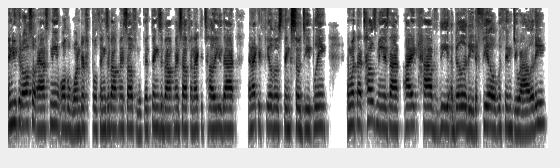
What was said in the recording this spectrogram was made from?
And you could also ask me all the wonderful things about myself and the good things about myself. And I could tell you that and I could feel those things so deeply. And what that tells me is that I have the ability to feel within duality.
